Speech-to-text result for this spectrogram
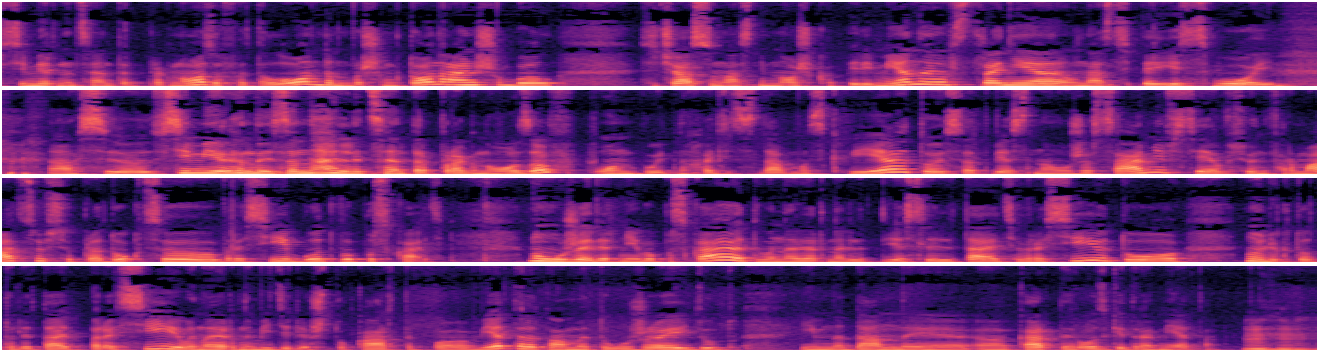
Всемирный центр прогнозов, это Лондон, Вашингтон раньше был, сейчас у нас немножко перемены в стране, у нас теперь есть свой а, Всемирный зональный центр прогнозов, он будет находиться, да, в Москве, то есть, соответственно, уже сами все, всю информацию, всю продукцию в России будут выпускать. Ну, уже, вернее, выпускают, вы, наверное, если летаете в Россию, то, ну, или кто-то летает по России, вы, наверное, видели, что карты по ветру там, это уже идут именно данные э, карты Росгидромета. Угу.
